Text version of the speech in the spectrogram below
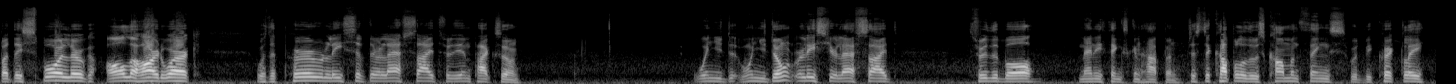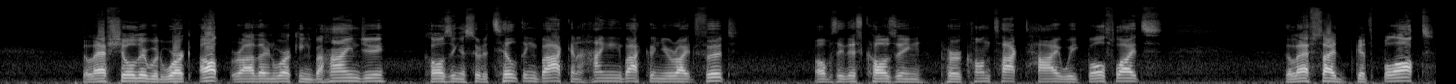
but they spoil all the hard work with a poor release of their left side through the impact zone when you do, when you don't release your left side through the ball, many things can happen. Just a couple of those common things would be quickly the left shoulder would work up rather than working behind you, causing a sort of tilting back and a hanging back on your right foot. Obviously, this causing poor contact, high, weak ball flights. The left side gets blocked,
